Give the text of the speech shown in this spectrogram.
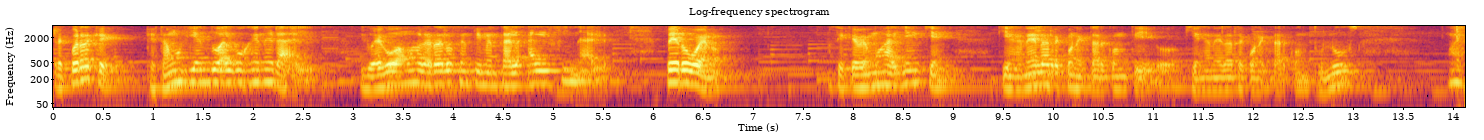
recuerda que, que estamos viendo algo general Luego vamos a hablar de lo sentimental al final. Pero bueno, así que vemos a alguien quien, anhela reconectar contigo, quien anhela reconectar con tu luz. Bueno,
